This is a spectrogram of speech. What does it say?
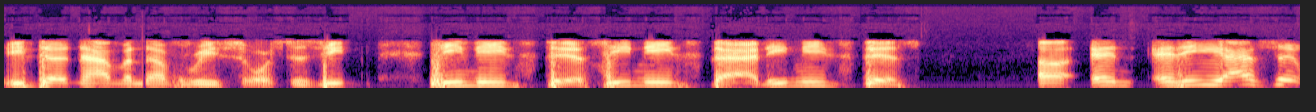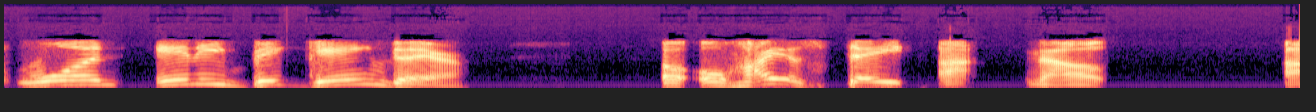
he doesn't have enough resources. He he needs this, he needs that, he needs this, uh, and and he hasn't won any big game there. Uh, Ohio State, uh, now uh,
